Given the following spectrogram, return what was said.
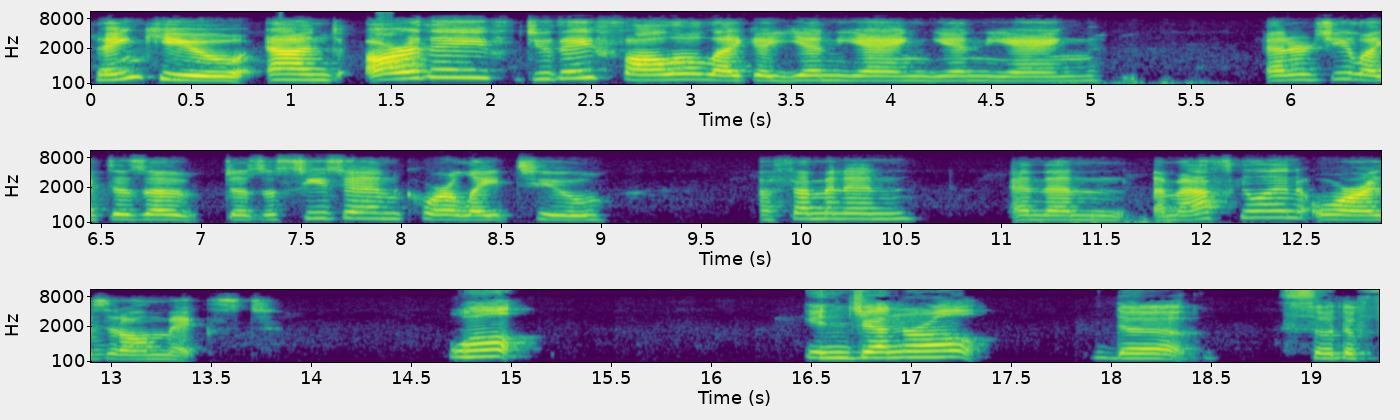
Thank you. And are they, do they follow like a yin yang, yin yang energy? Like does a does a season correlate to a feminine and then a masculine, or is it all mixed? Well, in general, the so the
